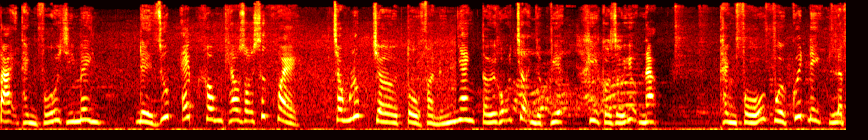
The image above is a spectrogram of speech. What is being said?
Tại thành phố Hồ Chí Minh, để giúp F0 theo dõi sức khỏe trong lúc chờ tổ phản ứng nhanh tới hỗ trợ nhập viện khi có dấu hiệu nặng, thành phố vừa quyết định lập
